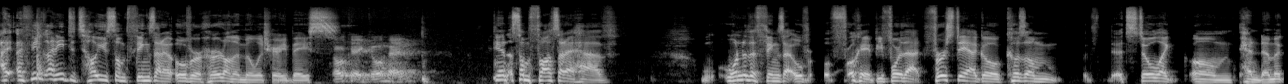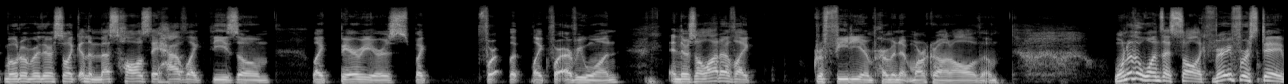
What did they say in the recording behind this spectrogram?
I, I think I need to tell you some things that I overheard on the military base. Okay, go ahead. And some thoughts that I have. One of the things I over. Okay, before that, first day I go because um, it's still like um pandemic mode over there. So like in the mess halls, they have like these um like barriers like for like for everyone, and there's a lot of like graffiti and permanent marker on all of them. One of the ones I saw like very first day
